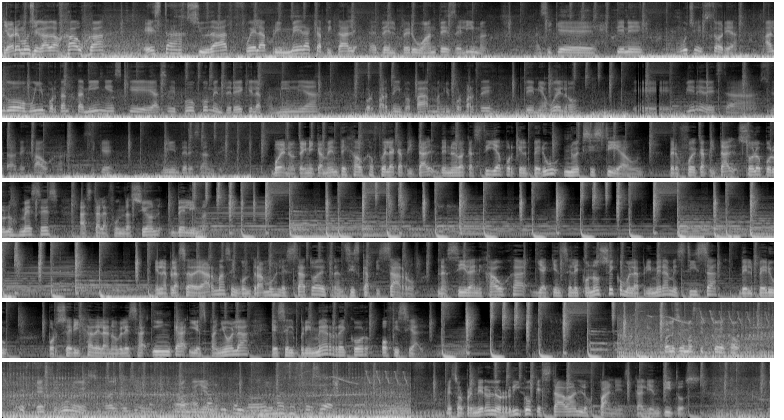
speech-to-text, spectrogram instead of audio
Y ahora hemos llegado a Jauja. Esta ciudad fue la primera capital del Perú antes de Lima. Así que tiene mucha historia. Algo muy importante también es que hace poco me enteré que la familia, por parte de mi papá, más bien por parte de mi abuelo, eh, viene de esta ciudad, de Jauja. Así que muy interesante. Bueno, técnicamente Jauja fue la capital de Nueva Castilla porque el Perú no existía aún, pero fue capital solo por unos meses hasta la fundación de Lima. En la Plaza de Armas encontramos la estatua de Francisca Pizarro, nacida en Jauja y a quien se le conoce como la primera mestiza del Perú. Por ser hija de la nobleza inca y española, es el primer récord oficial. ¿Cuál es el más típico de Jauja? Este, uno de estos. Pan de yema. Me sorprendieron lo rico que estaban los panes, calientitos.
